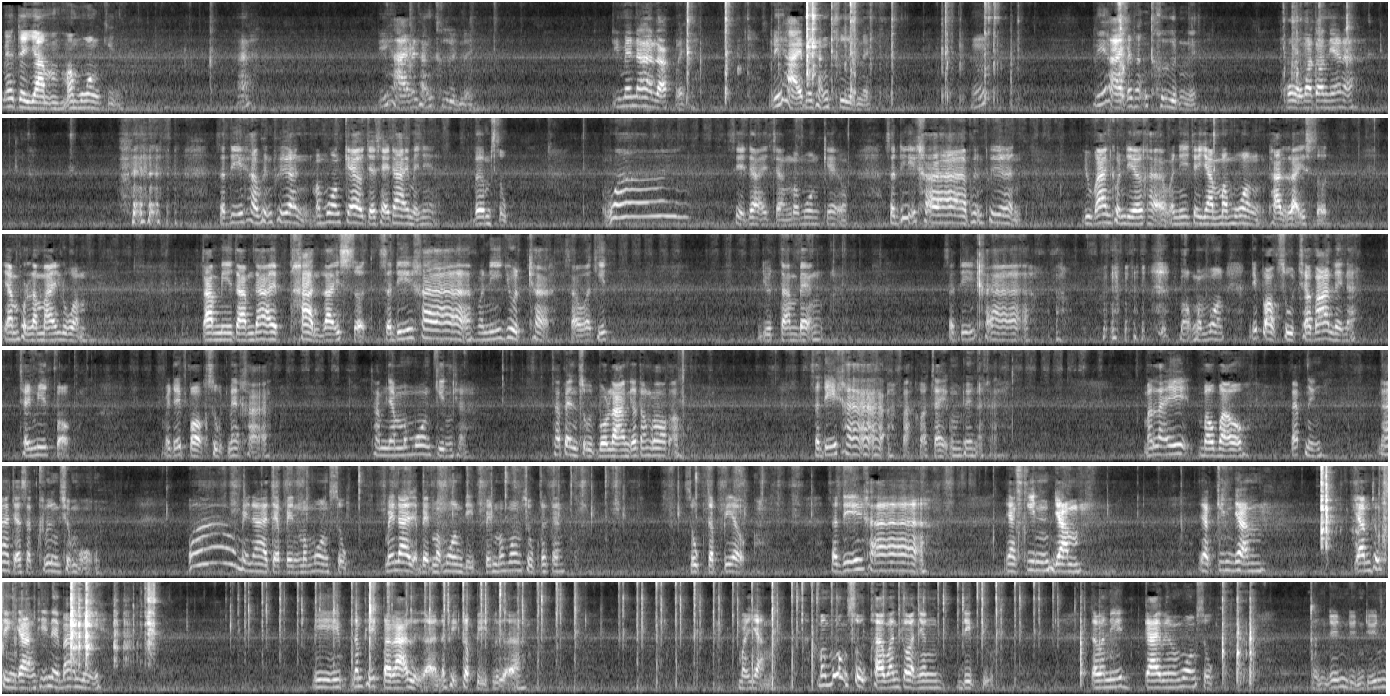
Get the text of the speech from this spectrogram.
แม่จะยำมะม่วงกิน ฮะนี่หายไปทั้งคืนเลยนี่ไม่น่ารักเลยนี่หายไปทั้งคืนเลยนี่หายไปทั้งคืนเลยโผล่มาตอนนี้นะ สวัสดีค่ะเพื่อนๆ มะม่วงแก้วจะใช้ได้ไหมเนี่ย เริ่มสุก ว้าย เสียดายจังมะม่วงแก้ว สวัสดีค่ะเพื่อนๆ อยู่บ้านคนเดียวค่ะ วันนี้จะยำมะม่วงทานไหลสดยำผลไม้รวม ตามมีตามได้ผ่านไลสดสวัสดีค่ะ วันนี้หยุดค่ะเสาร์อาทิตย์ หยุดตามแบงค์สวัสดีค่ะ บอกมะม่วง นี่ปอกสูตรชาวบ้านเลยนะ ใช้มีดปอก ไม่ได้ปอกสูตรแม่ค้าทำยำมะม่วงกินค่ะ ถ้าเป็นสูตรโบราณก็ต้องลอกเอา สวัสดีค่ะ ฝากขอใจอุ้มด้วยนะคะ มาไล่เบาๆ แป๊บหนึ่ง น่าจะสักครึ่งชั่วโมง ว้าว ไม่น่าจะเป็นมะม่วงสุก ไม่น่าจะเป็นมะม่วงดิบ เป็นมะม่วงสุกแล้วกัน สุกแต่เปรี้ยว สวัสดีค่ะ อยากกินยำ อยากกินยำ ยำทุกสิ่งอย่างที่ในบ้านมี มีน้ำพริกปลาร้าเหลือ น้ำพริกกะปิเหลือ มายำมะม่วงสุกค่ะ วันก่อนยังดิบอยู่ แต่วันนี้กลายเป็นมะม่วงสุกดินดินดินดิน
